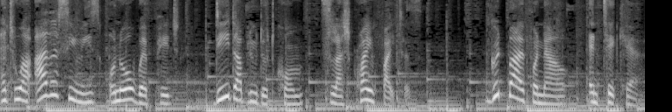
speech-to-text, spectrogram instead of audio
and to our other series on our webpage dw.com slash crime fighters. Goodbye for now and take care.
